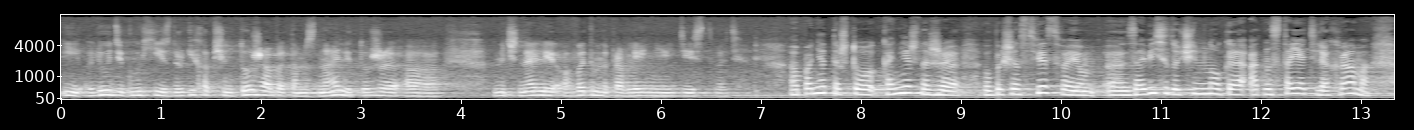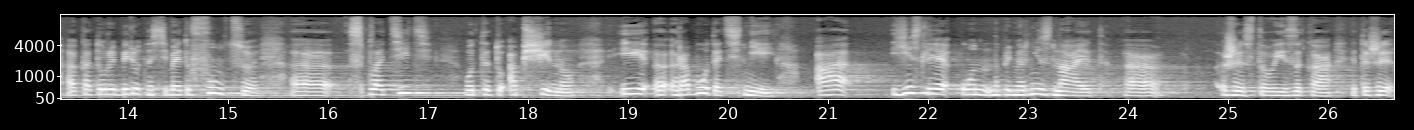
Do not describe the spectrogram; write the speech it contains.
и люди глухие из других общин тоже об этом знали, тоже начинали в этом направлении действовать. А понятно, что, конечно же, в большинстве своем э, зависит очень многое от настоятеля храма, э, который берет на себя эту функцию э, сплотить вот эту общину и работать с ней. А если он, например, не знает жестового языка. Это же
